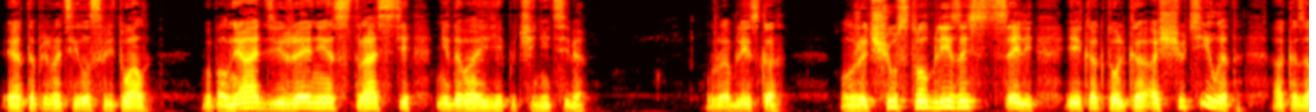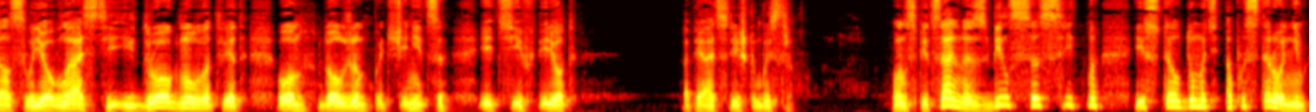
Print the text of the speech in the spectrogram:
Это превратилось в ритуал — выполнять движение страсти, не давая ей подчинить себя. Уже близко он уже чувствовал близость цели, и как только ощутил это, оказался в ее власти и дрогнул в ответ. Он должен подчиниться, идти вперед. Опять слишком быстро. Он специально сбился с ритма и стал думать о постороннем,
